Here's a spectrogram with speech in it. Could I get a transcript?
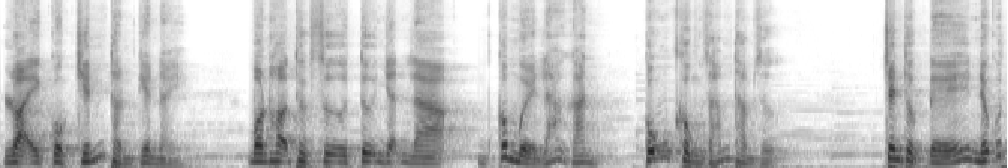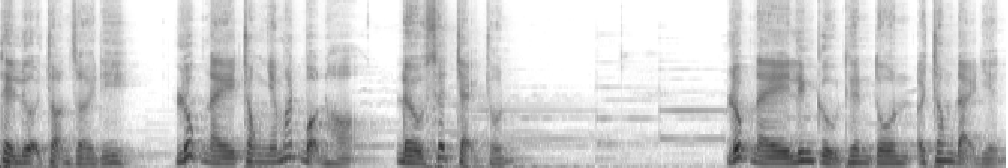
Loại cuộc chiến thần tiên này, Bọn họ thực sự tự nhận là có 10 lá gan, Cũng không dám tham dự. Trên thực tế nếu có thể lựa chọn rời đi Lúc này trong nháy mắt bọn họ đều sẽ chạy trốn. Lúc này Linh Cửu Thiên Tôn ở trong đại điện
